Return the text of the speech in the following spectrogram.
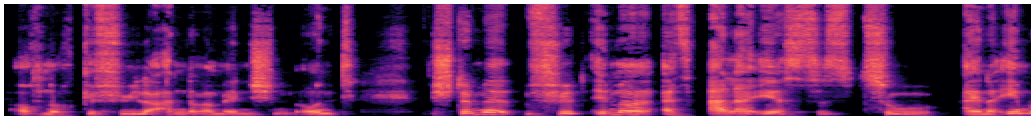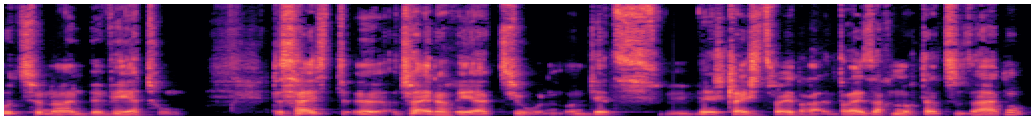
auch noch Gefühle anderer Menschen und Stimme führt immer als allererstes zu einer emotionalen Bewertung. Das heißt, äh, zu einer Reaktion. Und jetzt werde ich gleich zwei, drei, drei Sachen noch dazu sagen.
